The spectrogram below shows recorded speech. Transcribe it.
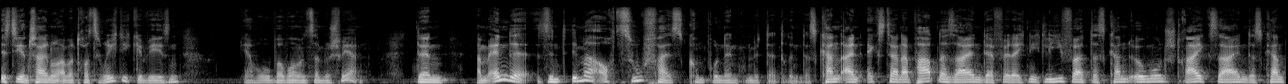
ist die Entscheidung aber trotzdem richtig gewesen, ja, worüber wollen wir uns dann beschweren? Denn am Ende sind immer auch Zufallskomponenten mit da drin. Das kann ein externer Partner sein, der vielleicht nicht liefert. Das kann irgendwo ein Streik sein. Das kann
